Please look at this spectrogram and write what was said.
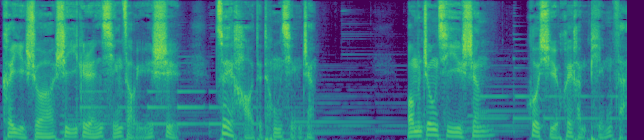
可以说是一个人行走于世最好的通行证。我们终其一生，或许会很平凡，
